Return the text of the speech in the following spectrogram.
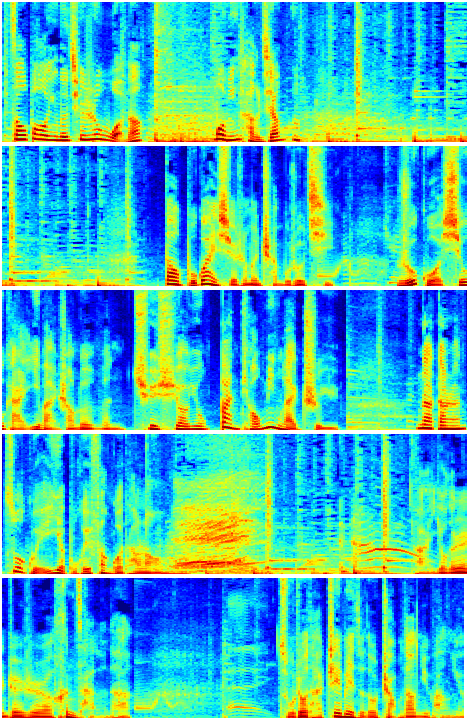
遭报应的却是我呢？莫名躺枪。倒不怪学生们沉不住气。如果修改一晚上论文，却需要用半条命来治愈，那当然做鬼也不会放过他喽。啊，有的人真是恨惨了他，诅咒他这辈子都找不到女朋友。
